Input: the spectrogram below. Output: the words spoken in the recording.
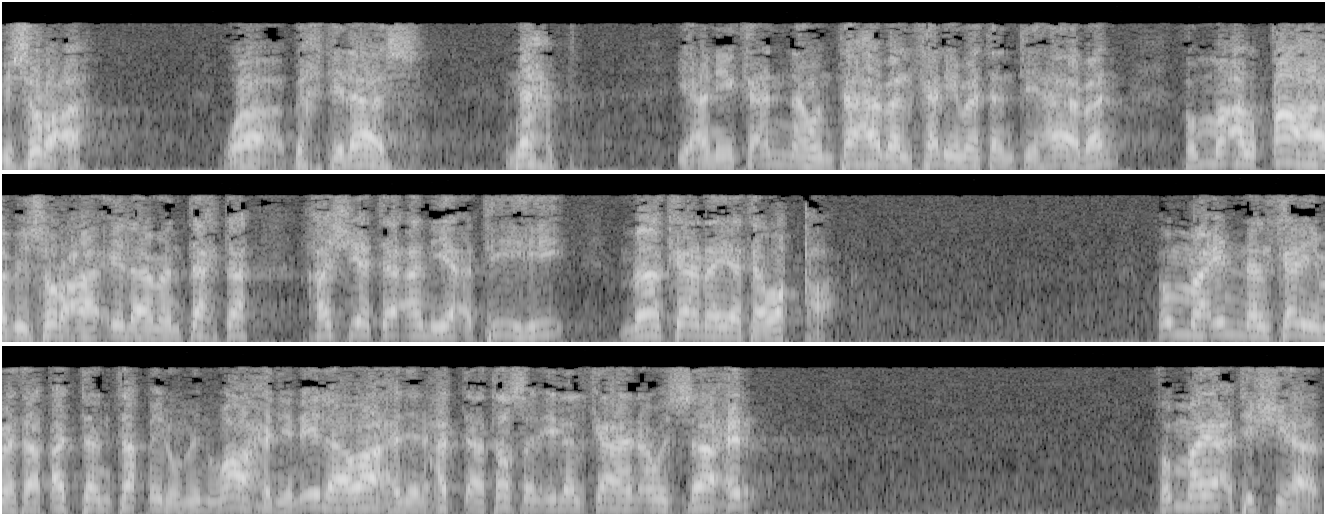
بسرعة وباختلاس نهب. يعني كأنه انتهب الكلمة انتهابا ثم ألقاها بسرعة إلى من تحته خشية أن يأتيه ما كان يتوقع. ثم إن الكلمة قد تنتقل من واحد إلى واحد حتى تصل إلى الكاهن أو الساحر ثم يأتي الشهاب.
